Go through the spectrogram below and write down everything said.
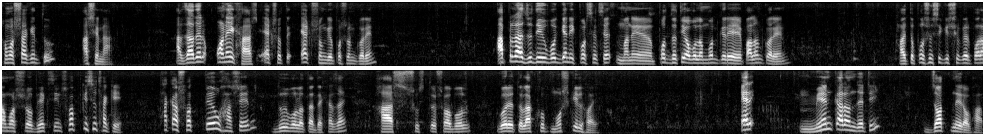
সমস্যা কিন্তু আসে না। আর যাদের অনেক হাঁস একসাথে, একসঙ্গে পোষণ করেন, আপনারা যদি বৈজ্ঞানিক মানে পদ্ধতি অবলম্বন করে পালন করেন হয়তো পশু চিকিৎসকের পরামর্শ, ভ্যাকসিন সব কিছু থাকে। থাকা সত্ত্বেও হাঁসের দুর্বলতা দেখা যায়। হাঁস সুস্থ, সবল, গড়ে তোলা খুব মুশকিল হয়। এর মেন কারণ যেটি, যত্নের অভাব।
